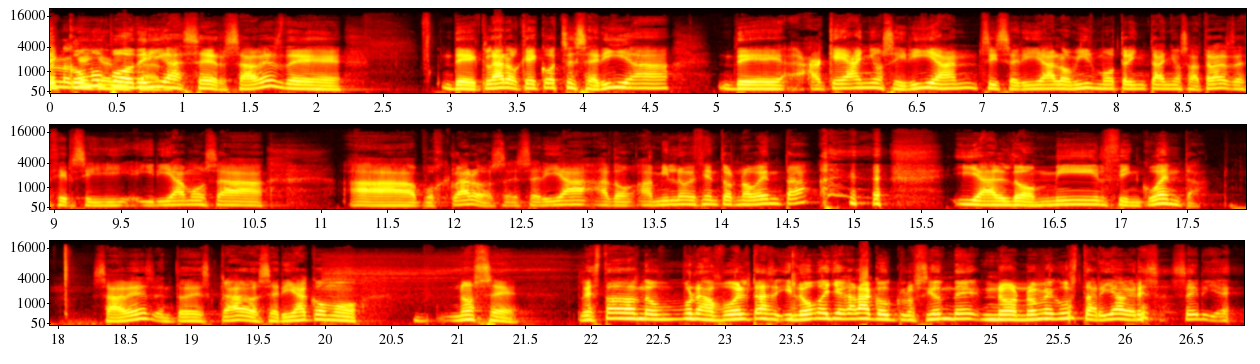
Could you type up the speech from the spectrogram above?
es lo cómo que podría ser, ¿sabes? De, de, claro, qué coche sería, de a qué años irían, si sería lo mismo 30 años atrás, es decir, si iríamos a, a, pues claro, se- sería a, do- a 1990 y al 2050, ¿sabes? Entonces, claro, sería como, no sé, le he estado dando unas vueltas y luego llega a la conclusión de, no, no me gustaría ver esa serie.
